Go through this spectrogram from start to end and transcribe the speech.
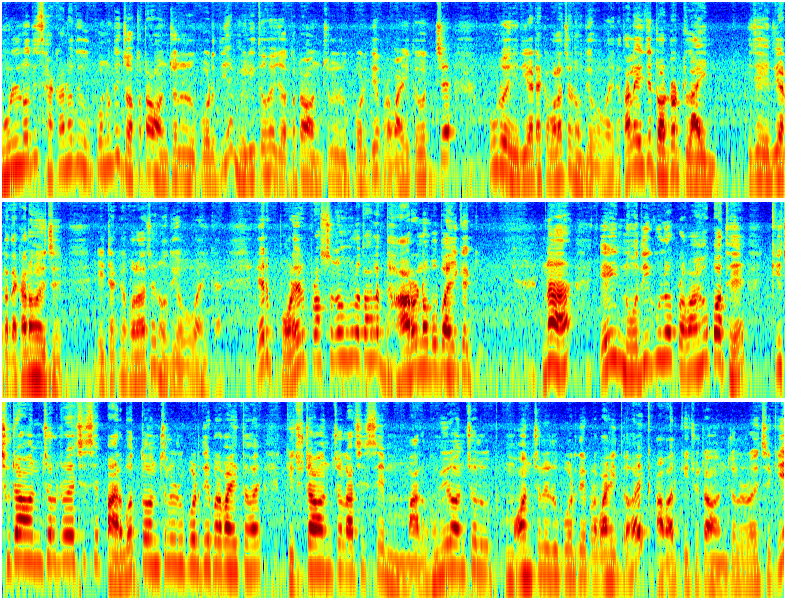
মূল নদী, শাখা নদী উপনদী যতটা অঞ্চলের উপর দিয়ে মিলিত হয়ে যতটা অঞ্চলের উপর দিয়ে প্রবাহিত হচ্ছে, পুরো এরিয়াটাকে বলা হচ্ছে নদী অববাহিকা। তাহলে এই যে ডট লাইন, এই যে এরিয়াটা দেখানো হয়েছে, এটাকে বলা হচ্ছে নদী অববাহিকা। এর পরের প্রশ্ন হলো তাহলে ধারণ অববাহিকা কি? না, এই নদীগুলো প্রবাহ পথে কিছুটা অঞ্চল রয়েছে, সে পার্বত্য অঞ্চলের উপর দিয়ে প্রবাহিত হয়, কিছুটা অঞ্চল আছে সে মালভূমির অঞ্চল অঞ্চলের উপর দিয়ে প্রবাহিত হয়, আবার কিছুটা অঞ্চল রয়েছে কি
